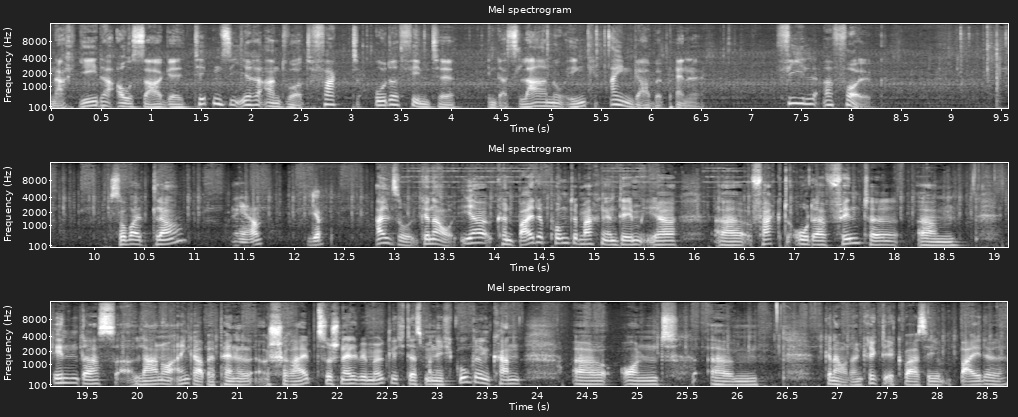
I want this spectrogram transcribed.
Nach jeder Aussage tippen Sie Ihre Antwort Fakt oder Finte in das Lano Inc. Eingabepanel. Viel Erfolg! Soweit klar? Ja. Yep. Also, genau, ihr könnt beide Punkte machen, indem ihr äh, Fakt oder Finte ähm, in das Lano-Eingabepanel schreibt, so schnell wie möglich, dass man nicht googeln kann. Äh, und ähm, genau, dann kriegt ihr quasi beide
